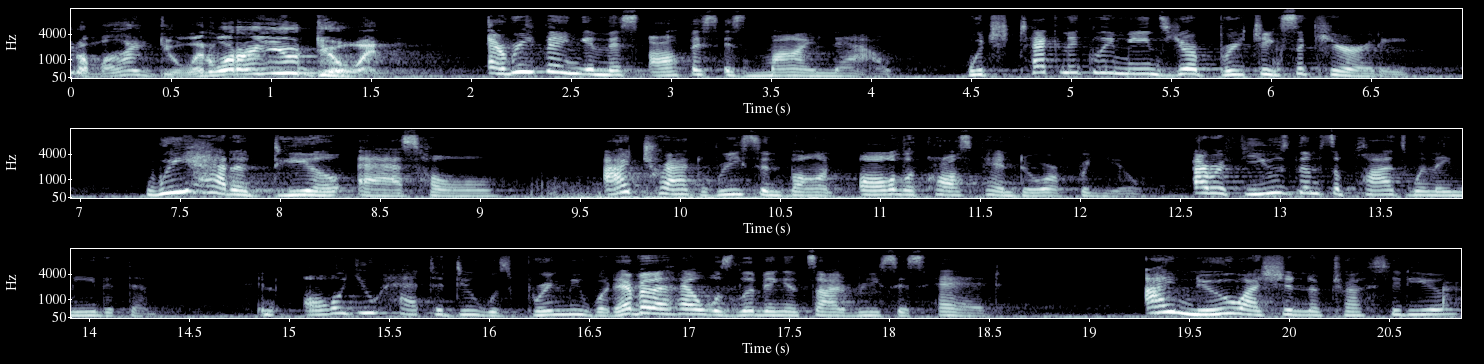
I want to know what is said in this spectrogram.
What am I doing? What are you doing? Everything in this office is mine now, which technically means you're breaching security. We had a deal, asshole. I tracked Rhys and Vaughn all across Pandora for you. I refused them supplies when they needed them. And all you had to do was bring me whatever the hell was living inside Rhys's head. I knew I shouldn't have trusted you.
